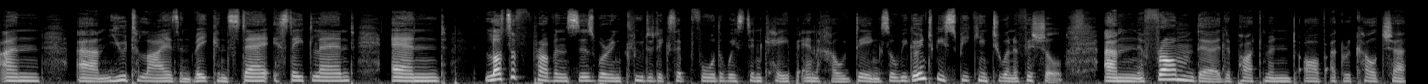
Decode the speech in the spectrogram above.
unutilized um, and vacant sta- state land and Lots of provinces were included except for the Western Cape and Gauteng. So we're going to be speaking to an official um, from the Department of Agriculture,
